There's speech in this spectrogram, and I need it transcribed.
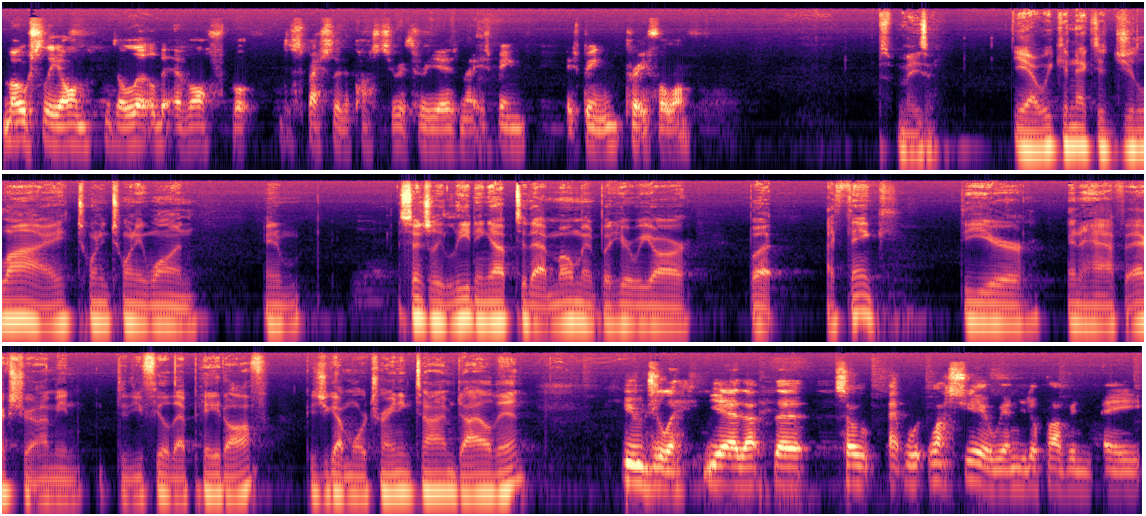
mostly on with a little bit of off, but especially the past two or three years, mate, it's been it's been pretty full on. It's amazing. Yeah, we connected July 2021 and essentially leading up to that moment, but here we are. But I think the year and a half extra, I mean, did you feel that paid off because you got more training time dialed in? Hugely, yeah. That the so uh, last year we ended up having a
